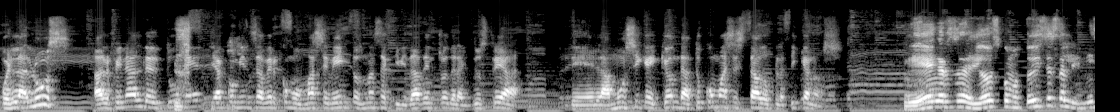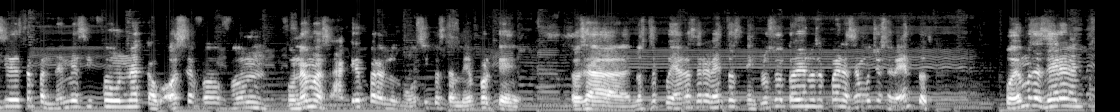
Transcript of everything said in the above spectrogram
pues la luz al final del túnel, ya comienza a haber como más eventos, más actividad dentro de la industria de la música. ¿Y qué onda? ¿Tú cómo has estado? Platícanos. Bien, gracias a Dios. Como tú dices al inicio de esta pandemia, sí fue una cabosa, fue, fue, una masacre para los músicos también, porque, o sea, no se podían hacer eventos, incluso todavía no se pueden hacer muchos eventos podemos hacer eventos,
